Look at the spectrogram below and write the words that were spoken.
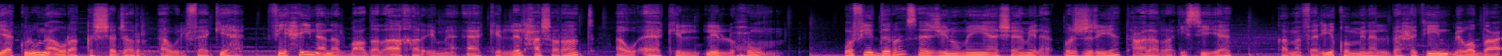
يأكلون أوراق الشجر أو الفاكهة في حين أن البعض الآخر إما آكل للحشرات أو آكل للحوم. وفي دراسة جينومية شاملة أجريت على الرئيسيات قام فريق من الباحثين بوضع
